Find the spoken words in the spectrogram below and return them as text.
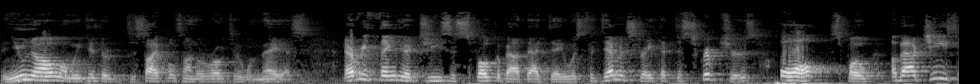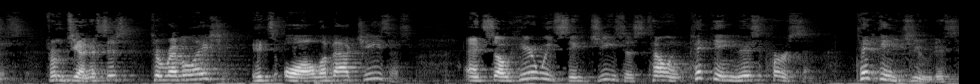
And you know, when we did the disciples on the road to Emmaus, everything that Jesus spoke about that day was to demonstrate that the Scriptures all spoke about Jesus, from Genesis to Revelation. It's all about Jesus. And so here we see Jesus telling, picking this person, picking Judas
